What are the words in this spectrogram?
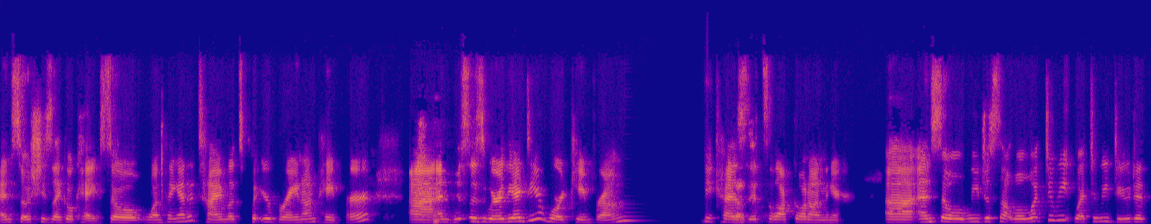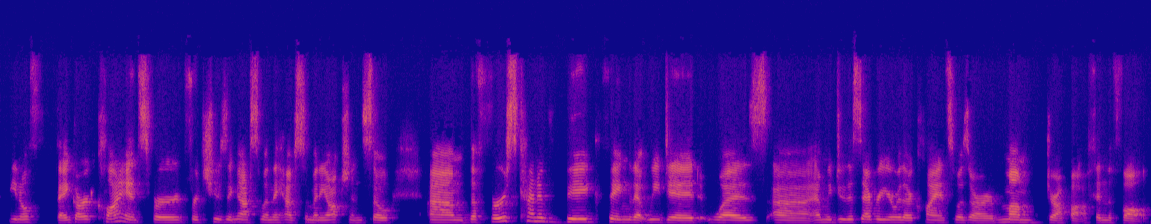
And so she's like okay so one thing at a time let's put your brain on paper uh, and this is where the idea board came from because That's- it's a lot going on here. Uh, and so we just thought, well, what do we what do we do to you know thank our clients for for choosing us when they have so many options? So um, the first kind of big thing that we did was, uh, and we do this every year with our clients, was our mum drop off in the fall.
